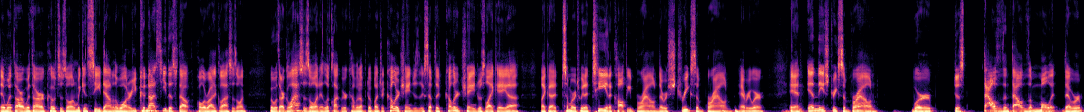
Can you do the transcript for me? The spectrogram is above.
and with our with our coasters on, we can see down in the water. You could not see this without polarized glasses on, but with our glasses on, it looked like we were coming up to a bunch of color changes. Except the color change was like a uh, like a somewhere between a tea and a coffee brown. There were streaks of brown everywhere, and in these streaks of brown were just thousands and thousands of mullet that were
